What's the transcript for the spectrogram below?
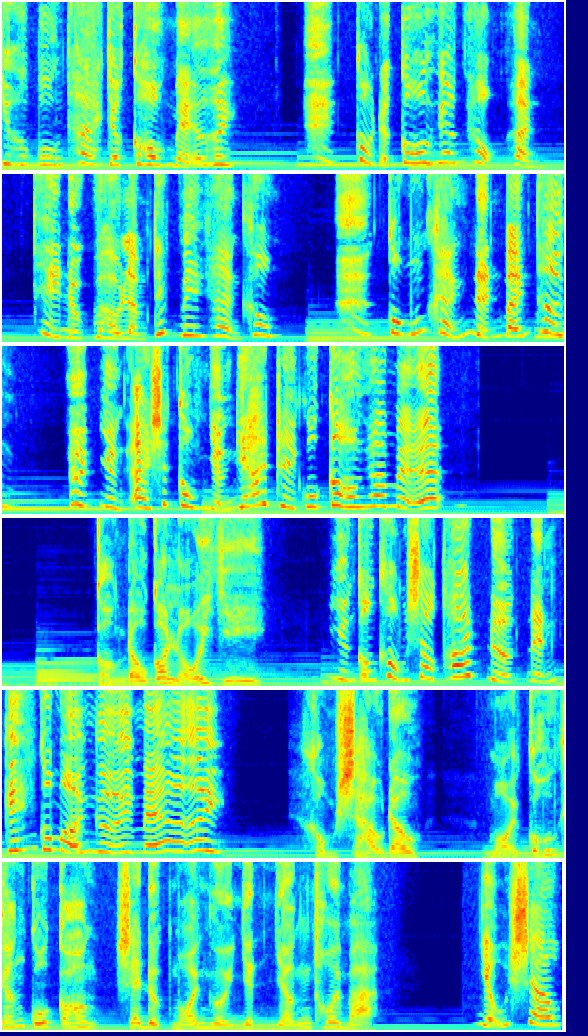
chưa buông tha cho con mẹ ơi. Con đã cố gắng học hành Thì được vào làm tiếp viên hàng không? Con muốn khẳng định bản thân Nhưng ai sẽ công nhận giá trị của con hả mẹ? Con đâu có lỗi gì. Nhưng con không sao thoát được định kiến của mọi người mẹ ơi. Không sao đâu. Mọi cố gắng của con sẽ được mọi người nhìn nhận thôi mà. Dẫu sao,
